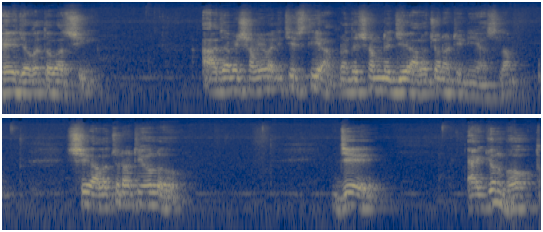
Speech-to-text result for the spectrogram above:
হে জগতবাসী, আজ আমি স্বামী আলী চিস্তি আপনাদের সামনে যে আলোচনাটি নিয়ে আসলাম সেই আলোচনাটি হলো যে একজন ভক্ত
